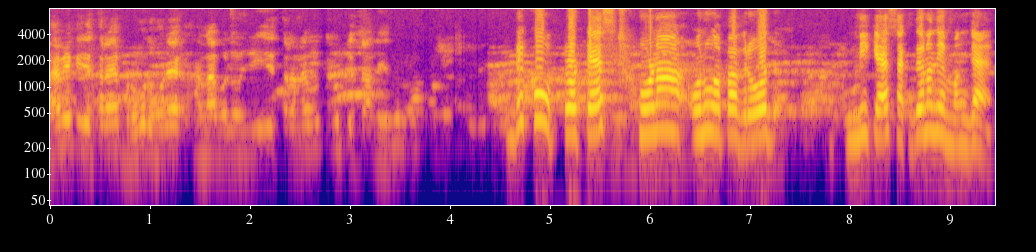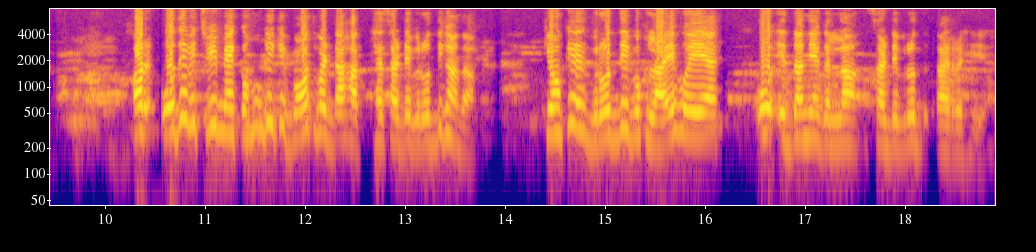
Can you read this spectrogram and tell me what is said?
ਮੈਂ ਵੀ ਕਿ ਜਿਸ ਤਰ੍ਹਾਂ ਵਿਰੋਧ ਹੋ ਰਿਹਾ ਖਾਨਾ ਵੱਲੋਂ ਜੀ ਇਸ ਤਰ੍ਹਾਂ ਦੇ ਉਹਨੂੰ ਕਿਸ ਤਰ੍ਹਾਂ ਦੇਖਦੇ ਹੋ? ਦੇਖੋ ਪ੍ਰੋਟੈਸਟ ਹੋਣਾ ਉਹਨੂੰ ਆਪਾਂ ਵਿਰੋਧ ਨਹੀਂ ਕਹਿ ਸਕਦੇ ਉਹਨਾਂ ਦੀਆਂ ਮੰਗਾਂ ਔਰ ਉਹਦੇ ਵਿੱਚ ਵੀ ਮੈਂ ਕਹੂੰਗੀ ਕਿ ਬਹੁਤ ਵੱਡਾ ਹੱਥ ਹੈ ਸਾਡੇ ਵਿਰੋਧੀਆਂ ਦਾ। ਕਿਉਂਕਿ ਵਿਰੋਧੀ ਬੁਖਲਾਏ ਹੋਏ ਹੈ ਉਹ ਇਦਾਂ ਦੀਆਂ ਗੱਲਾਂ ਸਾਡੇ ਵਿਰੁੱਧ ਕਰ ਰਹੇ ਹੈ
